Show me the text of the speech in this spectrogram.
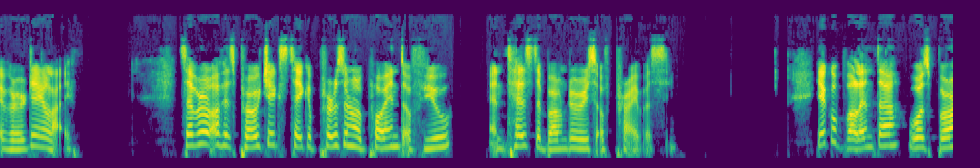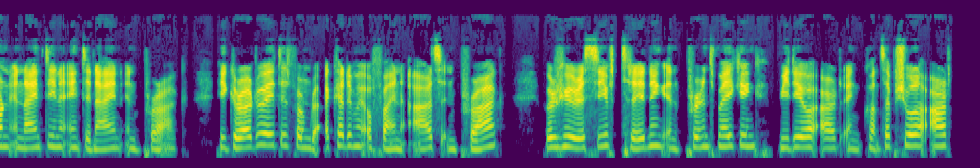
everyday life. Several of his projects take a personal point of view and test the boundaries of privacy. Jakub Valenta was born in 1989 in Prague. He graduated from the Academy of Fine Arts in Prague, where he received training in printmaking, video art, and conceptual art,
